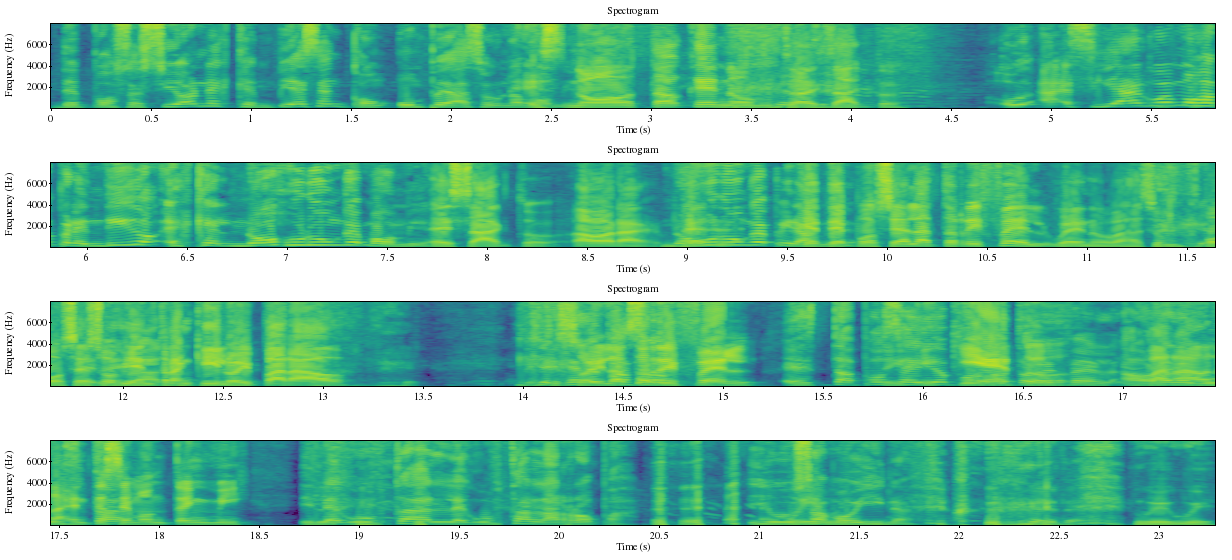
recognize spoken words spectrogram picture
de posesiones que empiezan con un pedazo de una Es- momia. no, toque, no, exacto. O- ah, Si algo hemos aprendido es que no jurungue momia. Exacto. Ahora, No jurungue que pirámide. te posea la Torre Eiffel. Bueno, vas a hacer un poceso bien tranquilo y parado. ¿Qué- que qué soy la? Torre Eiffel. Está Estoy poseído por la Torre Eiffel. Ahora parado, la gente se monta en mí. Y le gusta, le gusta la ropa. Y usa boina. Uy, uy.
